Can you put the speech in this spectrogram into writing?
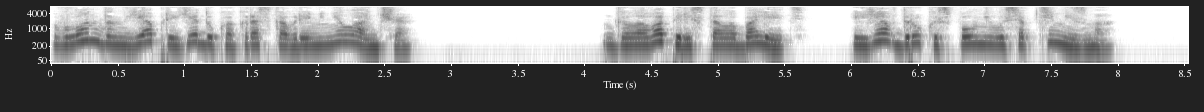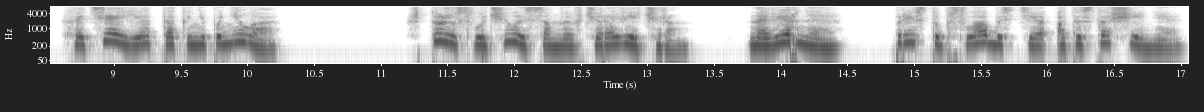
в Лондон я приеду как раз ко времени ланча. Голова перестала болеть, и я вдруг исполнилась оптимизма. Хотя я так и не поняла, что же случилось со мной вчера вечером. Наверное, приступ слабости от истощения.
